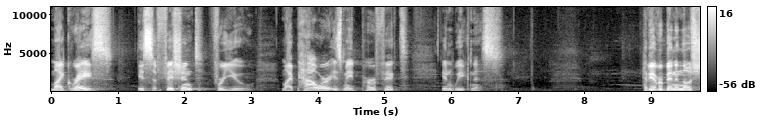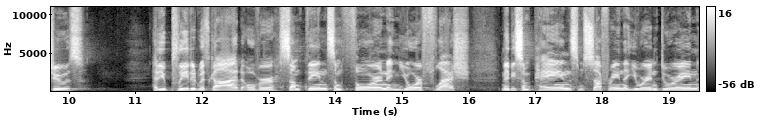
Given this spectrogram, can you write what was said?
My grace is sufficient for you, my power is made perfect in weakness. Have you ever been in those shoes? Have you pleaded with God over something, some thorn in your flesh? Maybe some pain, some suffering that you were enduring,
